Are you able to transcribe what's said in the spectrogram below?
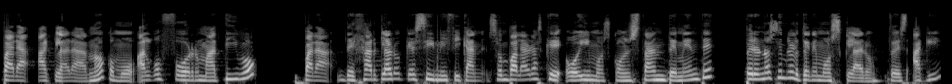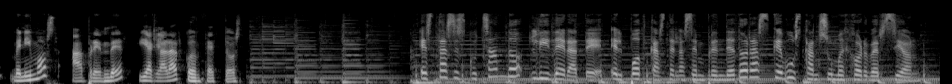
para aclarar, ¿no? Como algo formativo para dejar claro qué significan. Son palabras que oímos constantemente, pero no siempre lo tenemos claro. Entonces, aquí venimos a aprender y aclarar conceptos. Estás escuchando Lidérate, el podcast de las emprendedoras que buscan su mejor versión.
